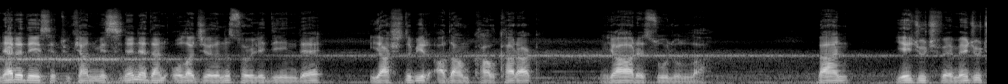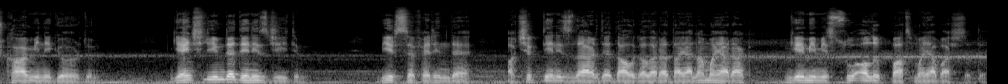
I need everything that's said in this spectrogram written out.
neredeyse tükenmesine neden olacağını söylediğinde yaşlı bir adam kalkarak "Ya Resulullah, ben Yecüc ve Mecüc kavmini gördüm. Gençliğimde denizciydim. Bir seferinde açık denizlerde dalgalara dayanamayarak gemimiz su alıp batmaya başladı.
